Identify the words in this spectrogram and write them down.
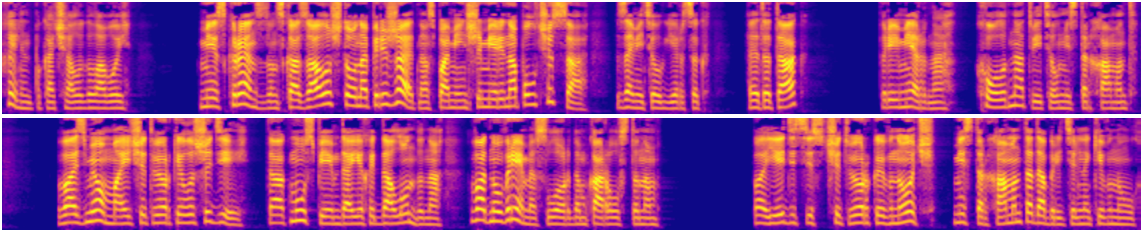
Хелен покачала головой. «Мисс Крэнсдон сказала, что он опережает нас по меньшей мере на полчаса», — заметил герцог. «Это так?» «Примерно», — холодно ответил мистер Хаммонд. «Возьмем мои четверки лошадей. Так мы успеем доехать до Лондона в одно время с лордом Карлстоном. «Поедете с четверкой в ночь?» Мистер Хаммонд одобрительно кивнул.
